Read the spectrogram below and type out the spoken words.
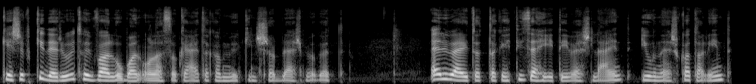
Később kiderült, hogy valóban olaszok álltak a műkincsrablás mögött. Előállítottak egy 17 éves lányt, Jónás Katalint,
